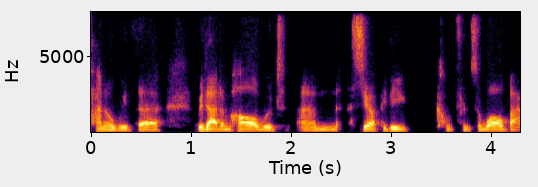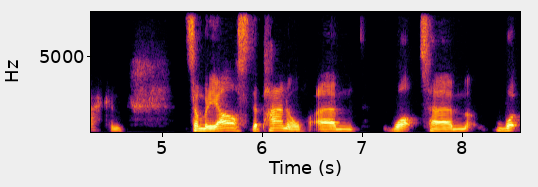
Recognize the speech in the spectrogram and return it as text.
panel with, uh, with Adam Harwood, um, CIPD conference a while back, and somebody asked the panel, um, what, um, what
